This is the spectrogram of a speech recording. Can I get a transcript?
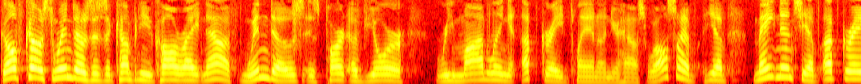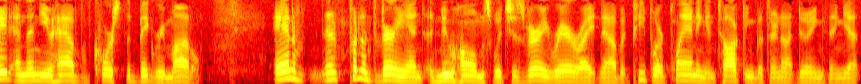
Gulf Coast Windows is a company you call right now if Windows is part of your remodeling and upgrade plan on your house. We also have you have maintenance, you have upgrade, and then you have, of course, the big remodel. And put at the very end, uh, new homes, which is very rare right now, but people are planning and talking, but they're not doing anything yet.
